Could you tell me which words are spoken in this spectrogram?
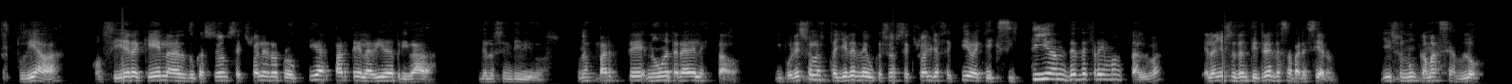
estudiada, considera que la educación sexual y reproductiva es parte de la vida privada de los individuos, no es parte, no es una tarea del Estado. Y por eso los talleres de educación sexual y afectiva que existían desde Frei Montalva, el año 73 desaparecieron y eso nunca más se habló.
